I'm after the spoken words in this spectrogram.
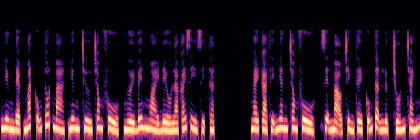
nhưng đẹp mắt cũng tốt mà, nhưng trừ trong phủ, người bên ngoài đều là cái gì dị tật. Ngay cả thị nhân trong phủ, diện mạo trình tề cũng tận lực trốn tránh,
